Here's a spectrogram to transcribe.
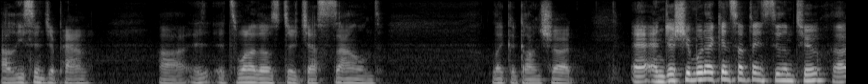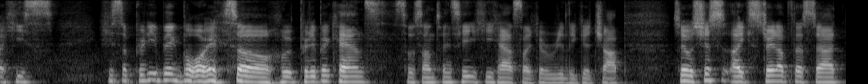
at least in Japan. Uh, it, it's one of those that just sound like a gunshot. And, and Yoshimura can sometimes do them too. Uh, he's he's a pretty big boy, so with pretty big hands. So sometimes he, he has like a really good chop. So it was just like straight up the set.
